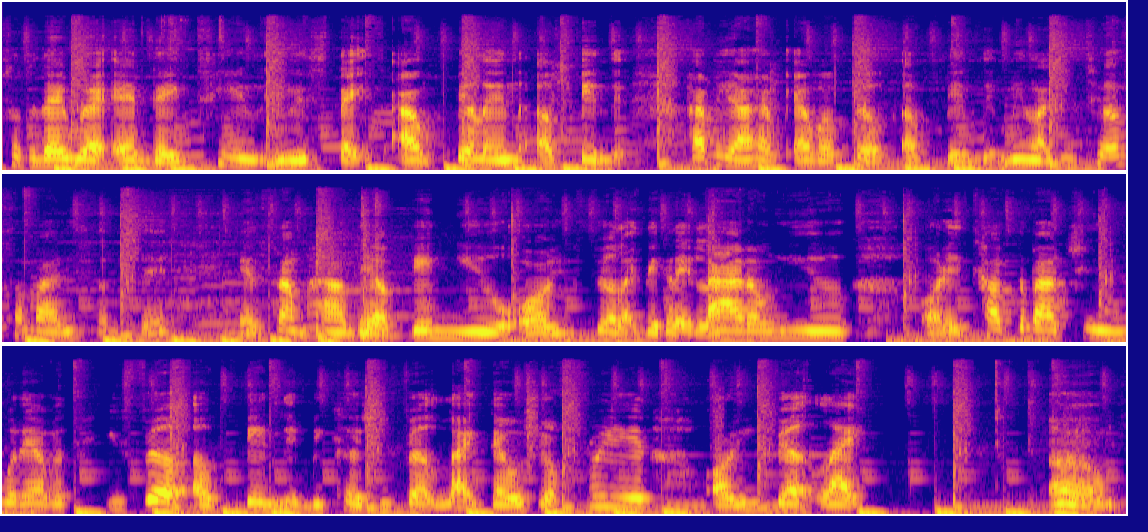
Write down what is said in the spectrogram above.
So today we're at day 10 in the States. I'm feeling offended. How many of y'all have ever felt offended? I mean, like you tell somebody something and somehow they offend you, or you feel like they, could they lied on you, or they talked about you, whatever. You feel offended because you felt like that was your friend, or you felt like um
